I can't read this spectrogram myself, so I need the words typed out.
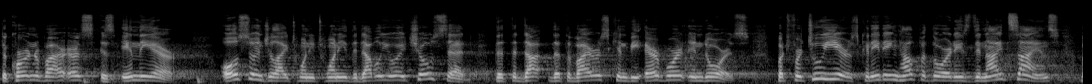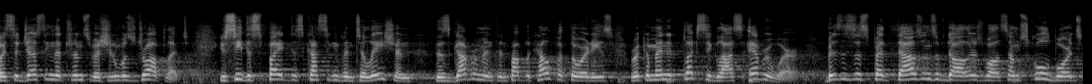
the coronavirus is in the air. Also in July 2020, the WHO said that the, that the virus can be airborne indoors. But for two years, Canadian health authorities denied science by suggesting that transmission was droplet. You see, despite discussing ventilation, this government and public health authorities recommended plexiglass everywhere. Businesses spent thousands of dollars while some school boards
